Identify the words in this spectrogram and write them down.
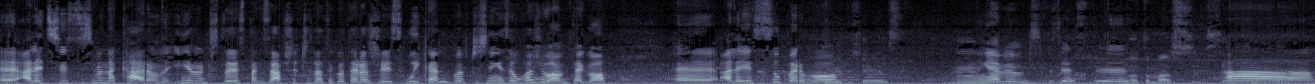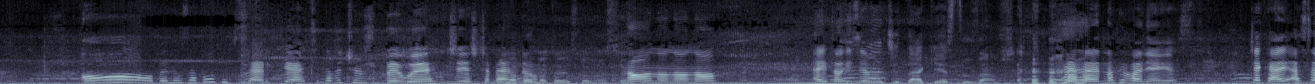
E, Ale dzisiaj jesteśmy na Karon i nie wiem, czy to jest tak zawsze, czy dlatego teraz, że jest weekend, bo ja wcześniej nie zauważyłam tego. E, Ale jest super, bo Który dzisiaj jest? mm, nie wiem, z 20. No to masz... serce, A. O, będą zawody w surfie. Ciekawe, czy już były, czy jeszcze No na będą. pewno to jest pewno No, no, no, no. Ej, to idziemy. Czy tak jest tu zawsze? no chyba nie jest. Czekaj, a są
